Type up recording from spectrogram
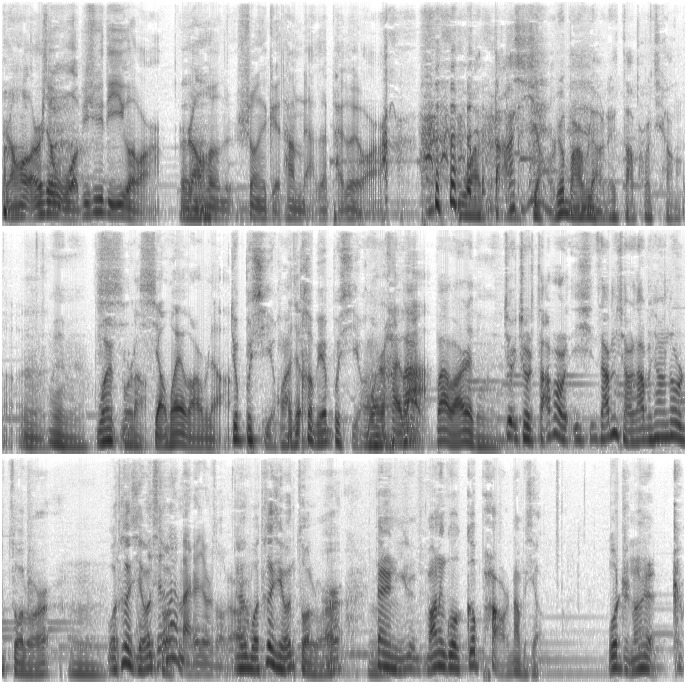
然后，而且我必须第一个玩儿，然后剩下给他们俩再排队玩儿。我打小就玩不了这杂炮枪了，嗯，为什么呀？我也不知道，小我也玩不了，就不喜欢，特别不喜欢。我是害怕不爱玩这东西。就就是杂炮，一咱们小时候杂炮枪都是左轮，嗯，我特喜欢左现在，买这就是左轮呃，。我特喜欢左轮，但是你是往里给我搁炮，那不行，我只能是嘎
